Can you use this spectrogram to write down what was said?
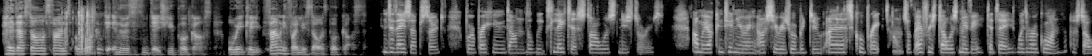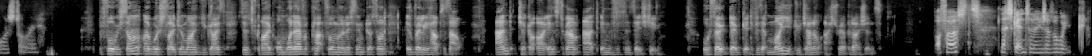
Hey there, Star Wars fans, and welcome to In the Resistance HQ podcast, a weekly family friendly Star Wars podcast. In today's episode, we're breaking down the week's latest Star Wars news stories, and we are continuing our series where we do analytical breakdowns of every Star Wars movie today with Rogue One, a Star Wars story. Before we start, I would just like to remind you guys to subscribe on whatever platform you're listening to us on. It really helps us out. And check out our Instagram at In HQ. Also, don't forget to visit my YouTube channel, Astromet Productions. But first, let's get into the news of the week.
